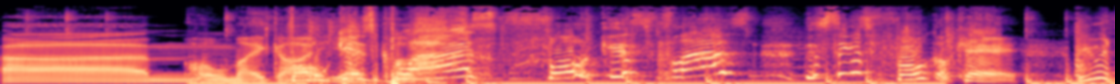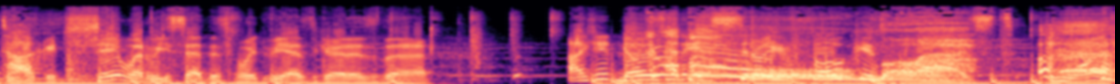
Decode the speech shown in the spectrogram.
Um. Oh my god. Focus blast. Focus blast? This thing is folk. Okay, we were talking shit when we said this wouldn't be as good as the. I didn't know it had Incinerate Focus Blast. He won.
